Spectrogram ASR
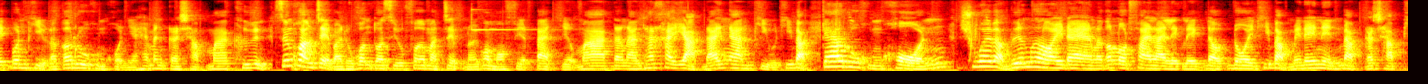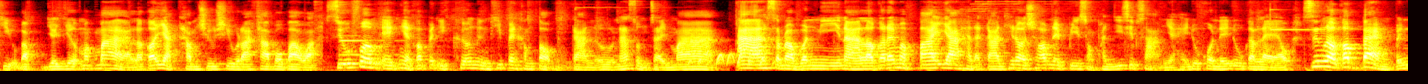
ล็ก ๆ บนผิวแล้วก็รูขุมขนเนี่ยให้มันกระชับมากขึ้น ซึ่งความเจ็บอะทุกคนตัวซิลเฟิร์มอะเจ็บน้อยกว่ามอร์เฟียสเยอะมาก ดังนั้นถ้าใครอยากได้งานผิวที่แบบแก้รูขุมขนช่วยแบบเรื่องรอยแดง แล้วก็ลดไฟลายเล็กๆ โดยที่แบบไม่ได้เน้นแบบกระชับผิวแบบเยอะๆ มากๆอะแล้วก็อยากทำชิวๆราคาเบาๆอะซิลเฟิร์มเอ็กเนี่ยก็เป็นอีกเครื่องหนึ่งที่เป็นคำตอบเหมือนกันเออน่าสนใจมากอะสำหรับวันนี้นะเราก็ได้มาป้ายยาหัตถการที่เราชอบในปี 2023เนี่ยให้ทุกคนได้ดูกันแล้ว ซึ่งเราก็แบ่งเป็น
